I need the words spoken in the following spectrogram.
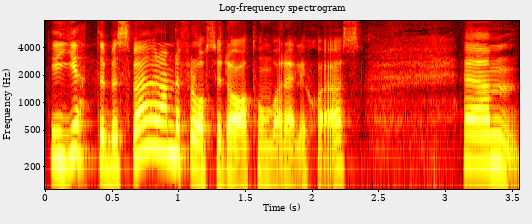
Det är jättebesvärande för oss idag att hon var religiös. Um,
